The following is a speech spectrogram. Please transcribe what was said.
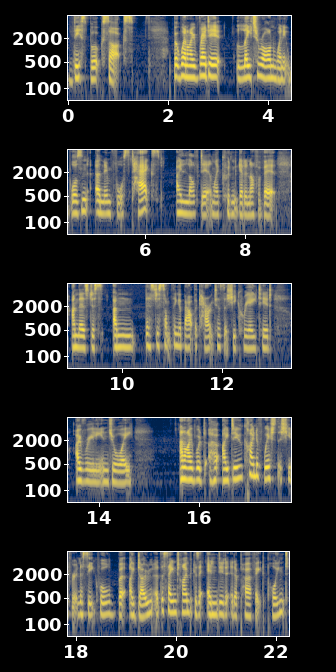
this book sucks. But when I read it later on, when it wasn't an enforced text, I loved it and I couldn't get enough of it. And there's just and there's just something about the characters that she created I really enjoy. And I would uh, I do kind of wish that she'd written a sequel, but I don't at the same time because it ended at a perfect point.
